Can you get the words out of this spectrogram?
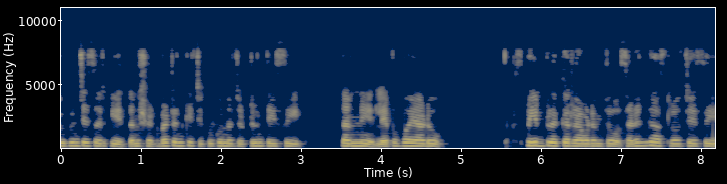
చూపించేసరికి తన షర్ట్ బటన్కి చిక్కుకున్న జుట్టును తీసి తనని లేపబోయాడు. స్పీడ్ బ్రేకర్ రావడంతో సడన్గా స్లో చేసి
